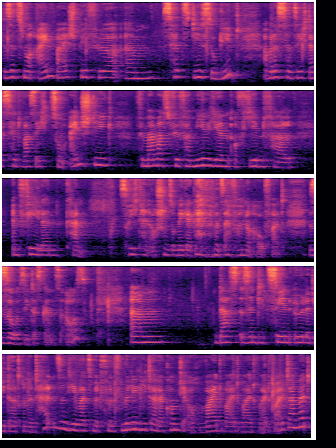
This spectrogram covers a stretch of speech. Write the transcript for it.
Das ist jetzt nur ein Beispiel für ähm, Sets, die es so gibt. Aber das ist tatsächlich das Set, was ich zum Einstieg für Mamas, für Familien auf jeden Fall empfehlen kann. Es riecht halt auch schon so mega geil, wenn man es einfach nur aufhat. So sieht das Ganze aus. Ähm, das sind die 10 Öle, die da drin enthalten sind, jeweils mit 5 Milliliter. Da kommt ihr auch weit, weit, weit, weit weiter mit.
